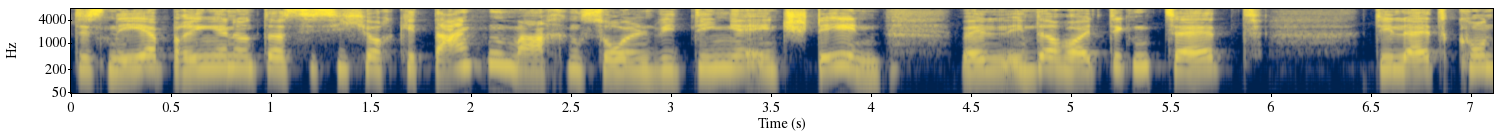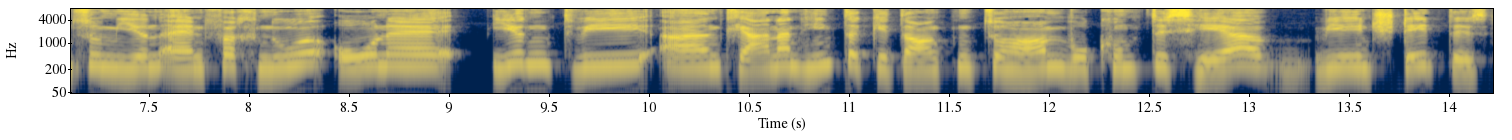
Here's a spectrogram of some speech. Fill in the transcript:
das näher bringen und dass sie sich auch Gedanken machen sollen, wie Dinge entstehen. Weil in der heutigen Zeit die Leute konsumieren einfach nur, ohne irgendwie einen kleinen Hintergedanken zu haben, wo kommt es her, wie entsteht es.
